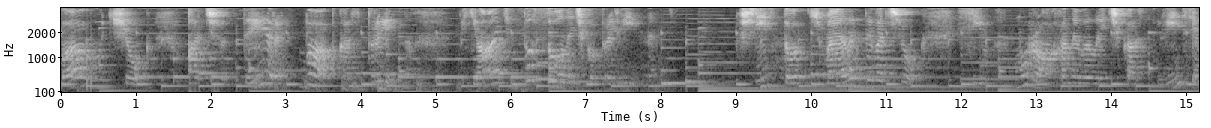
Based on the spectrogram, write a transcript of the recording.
павучок, а чотири бабка спритна, п'ять то сонечко привітне, шість то жмелик дивачок, сім мураха невеличка, вісім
